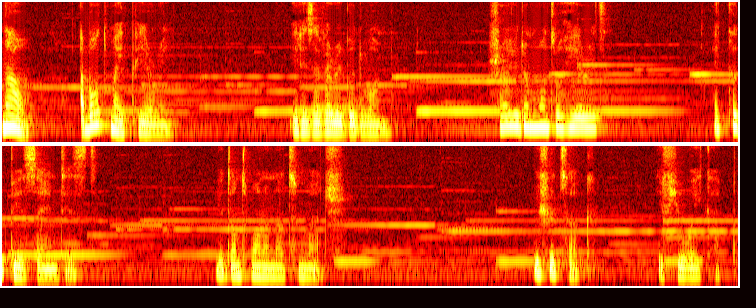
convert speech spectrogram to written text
Now, about my theory. It is a very good one. Sure, you don't want to hear it? I could be a scientist. You don't want to know too much. We should talk if you wake up.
